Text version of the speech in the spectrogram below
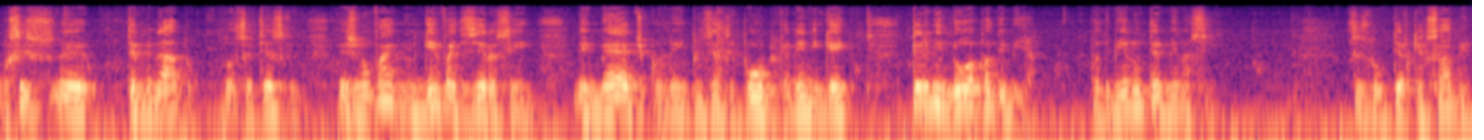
vocês eh, terminado, com certeza que, veja, não vai, ninguém vai dizer assim, nem médico, nem presidente da república, nem ninguém, terminou a pandemia. A pandemia não termina assim. Vocês vão ter, quem sabe,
